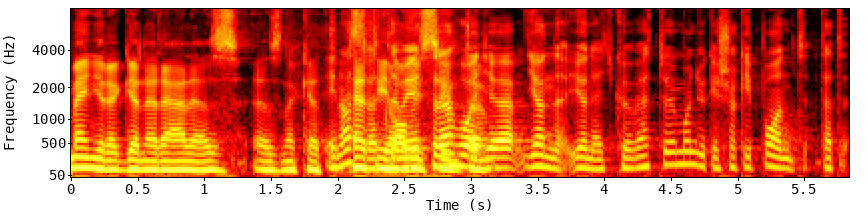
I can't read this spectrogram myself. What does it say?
Mennyire generál ez, ez neked Én azt heti, vettem észre, szinten? hogy jön, jön egy követő mondjuk, és aki pont, tehát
